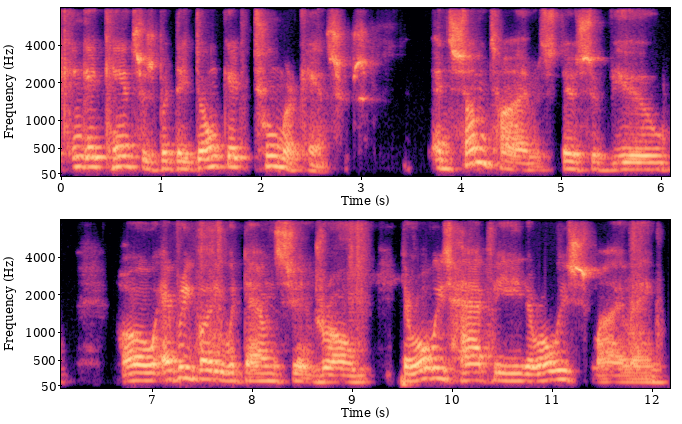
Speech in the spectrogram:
can get cancers, but they don't get tumor cancers. And sometimes there's a view oh, everybody with Down syndrome, they're always happy, they're always smiling.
